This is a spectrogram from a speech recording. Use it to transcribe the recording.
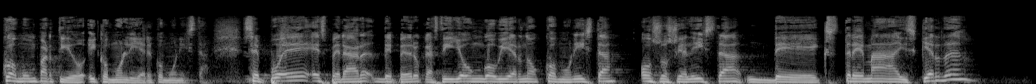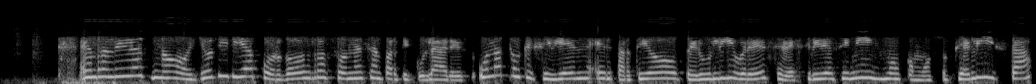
como un partido y como un líder comunista. ¿Se puede esperar de Pedro Castillo un gobierno comunista o socialista de extrema izquierda? En realidad no, yo diría por dos razones en particulares. Una porque si bien el Partido Perú Libre se describe a sí mismo como socialista,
